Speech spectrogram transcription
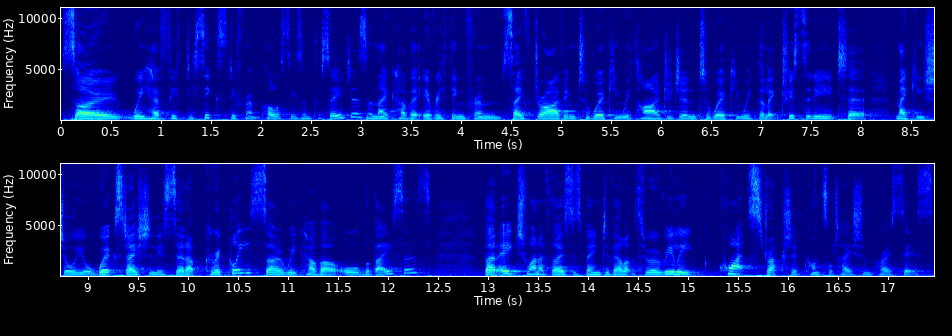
So we have 56 different policies and procedures and they cover everything from safe driving to working with hydrogen to working with electricity to making sure your workstation is set up correctly. So we cover all the bases. But each one of those has been developed through a really quite structured consultation process.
